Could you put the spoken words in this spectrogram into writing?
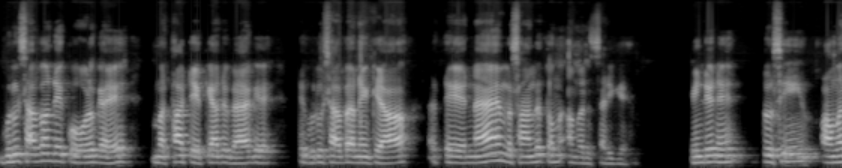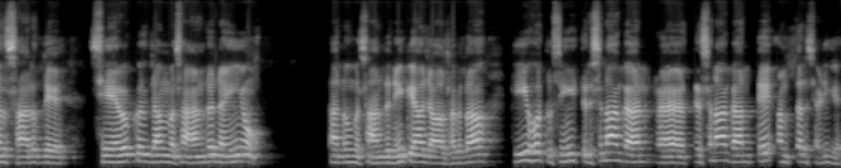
ਗੁਰੂ ਸਾਹਿਬਾਂ ਦੇ ਕੋਲ ਗਏ, ਮੱਥਾ ਟੇਕਿਆ ਤੇ ਬਹਿ ਗਏ ਤੇ ਗੁਰੂ ਸਾਹਿਬਾਂ ਨੇ ਕਿਹਾ ਤੇ ਮੈਂ ਮਸੰਦ ਤੁਮ ਅੰਮ੍ਰਿਤਸਰੀਏ ਕਹਿੰਦੇ ਨੇ, ਤੁਸੀਂ ਅੰਮ੍ਰਿਤਸਰ ਦੇ ਸੇਵਕ ਜਾਂ ਮਸੰਦ ਨਹੀਂ ਹੋ। ਤੁਹਾਨੂੰ ਮਸੰਦ ਨਹੀਂ ਕਿਹਾ ਜਾ ਸਕਦਾ। ਕੀ ਉਹ ਤੁਸੀਂ ਤ੍ਰਿਸ਼ਨਾ ਗਨ ਤ੍ਰਿਸ਼ਨਾ ਗਨ ਤੇ ਅੰਤਰ ਛੜੀਏ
